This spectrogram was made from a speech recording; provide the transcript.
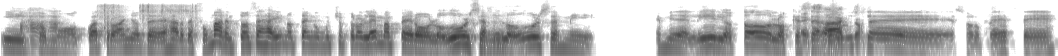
y como cuatro años de dejar de fumar. Entonces ahí no tengo mucho problema, pero lo dulce, a mí lo dulce es mi, es mi delirio. Todo lo que sea dulce, sorbete,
